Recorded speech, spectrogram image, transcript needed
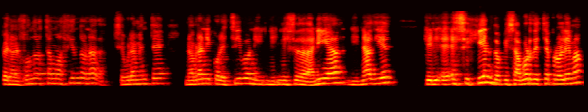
pero en el fondo no estamos haciendo nada? Seguramente no habrá ni colectivo, ni, ni, ciudadanía, ni nadie eh, exigiendo que se aborde este problema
